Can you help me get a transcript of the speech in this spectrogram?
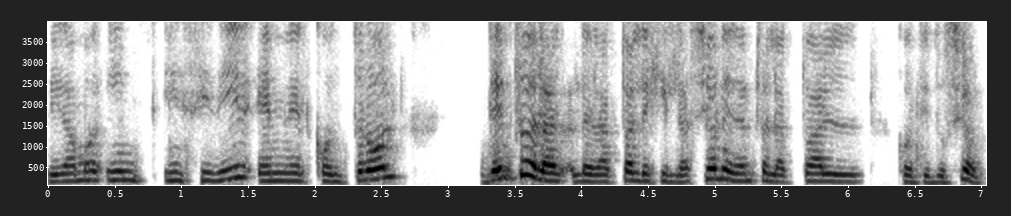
digamos, incidir en el control dentro de la, de la, actual legislación y dentro de la actual constitución.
